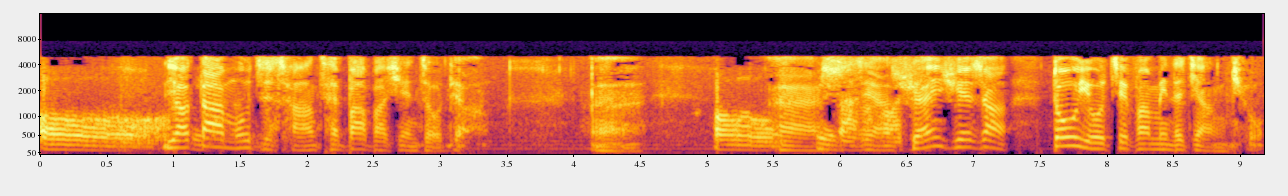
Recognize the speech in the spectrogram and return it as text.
哦，要大拇指长才爸爸先走掉，嗯。哦，哎、明白是这样，玄学上都有这方面的讲究。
